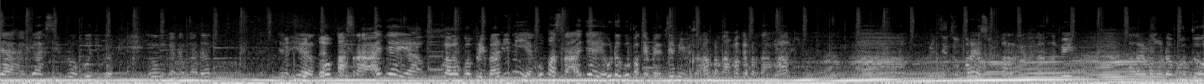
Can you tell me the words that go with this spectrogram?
bisa kejaga sih bro. Gue juga bingung kadang-kadang. Jadi ya gue pasrah aja ya. Kalau gue pribadi nih ya gue pasrah aja ya. Udah gue pakai bensin nih misalnya pertama ke pertama. Eh, bensin super ya super gitu kan. Tapi kalau emang udah butuh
